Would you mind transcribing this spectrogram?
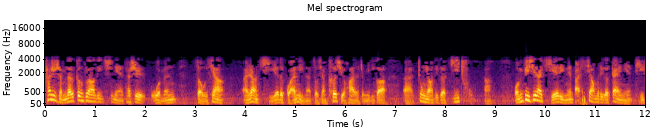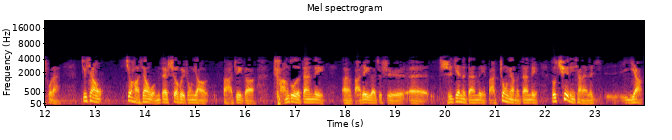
它是什么呢？更重要的一是呢，它是我们走向呃让企业的管理呢走向科学化的这么一个。呃，重要的一个基础啊，我们必须在企业里面把项目这个概念提出来，就像就好像我们在社会中要把这个长度的单位，呃，把这个就是呃时间的单位，把重量的单位都确定下来的一样。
